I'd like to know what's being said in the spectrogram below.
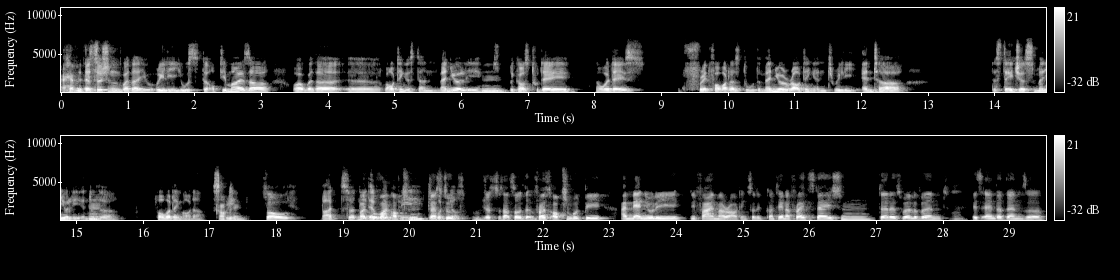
uh, haven't decision whether you really use the optimizer or whether uh, routing is done manually. Mhm. Because today, nowadays, freight forwarders do the manual routing and really enter the stages manually into Mm. the forwarding order screen. So But certainly, But there one would be- option, just to also- mm. just to start, so the first option would be I manually define my routing. So the container freight station that is relevant Mhm. is entered, then the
